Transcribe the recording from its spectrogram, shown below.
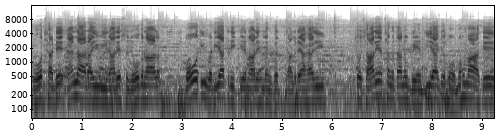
ਹੋਰ ਸਾਡੇ ਐਨ ਆਰ ਆਈ ਵੀਰਾਂ ਦੇ ਸਹਿਯੋਗ ਨਾਲ ਬਹੁਤ ਹੀ ਵਧੀਆ ਤਰੀਕੇ ਨਾਲ ਇਹ ਲੰਗਰ ਚੱਲ ਰਿਹਾ ਹੈ ਜੀ। ਸੋ ਸਾਰੀਆਂ ਸੰਗਤਾਂ ਨੂੰ ਬੇਨਤੀ ਹੈ ਕਿ ਹੋਮ ਹਮਾ ਕੇ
